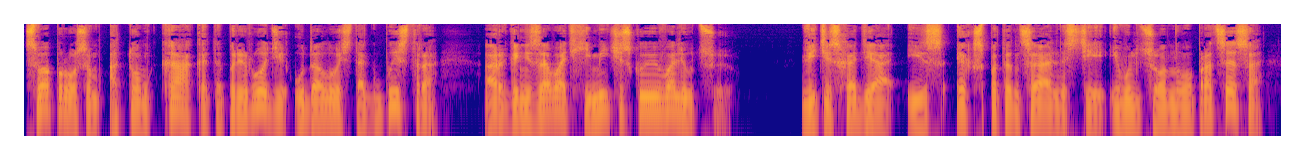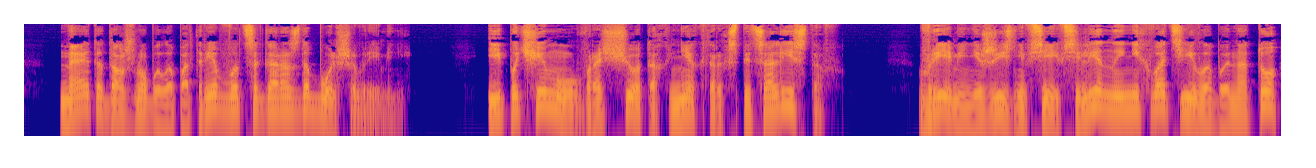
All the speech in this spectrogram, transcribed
с вопросом о том, как это природе удалось так быстро организовать химическую эволюцию. Ведь исходя из экспоненциальности эволюционного процесса, на это должно было потребоваться гораздо больше времени. И почему в расчетах некоторых специалистов времени жизни всей вселенной не хватило бы на то,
